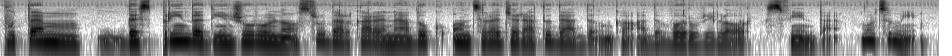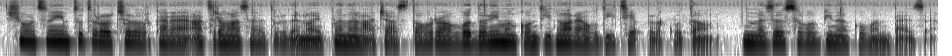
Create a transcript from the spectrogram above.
putem desprinde din jurul nostru, dar care ne aduc o înțelegere atât de adâncă a adevărurilor sfinte. Mulțumim! Și mulțumim tuturor celor care ați rămas alături de noi până la această oră. Vă dorim în continuare audiție plăcută. Dumnezeu să vă binecuvânteze!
